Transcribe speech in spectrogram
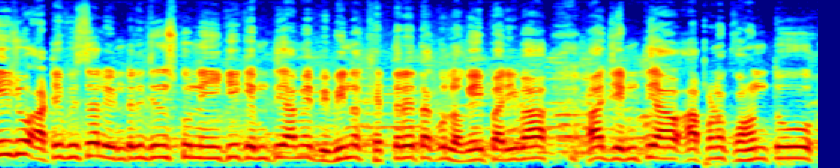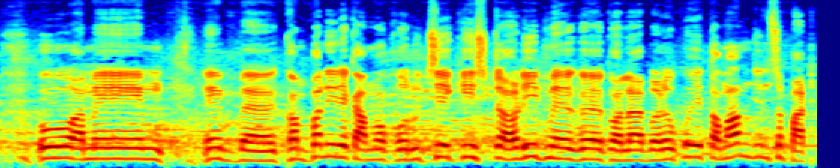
ଏଇ ଯେଉଁ ଆର୍ଟିଫିସିଆଲ ଇଣ୍ଟେଲିଜେନ୍ସକୁ ନେଇକି କେମିତି ଆମେ ବିଭିନ୍ନ କ୍ଷେତ୍ରରେ ତାକୁ ଲଗାଇ ପାରିବା ଯେମିତି ଆପଣ କୁହନ୍ତୁ ଆମେ କମ୍ପାନୀରେ କାମ କରୁଛେ କି ଷ୍ଟଡି କଲା ବେଳକୁ ଏ ତମାମ ଜିନିଷ ପାଠ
